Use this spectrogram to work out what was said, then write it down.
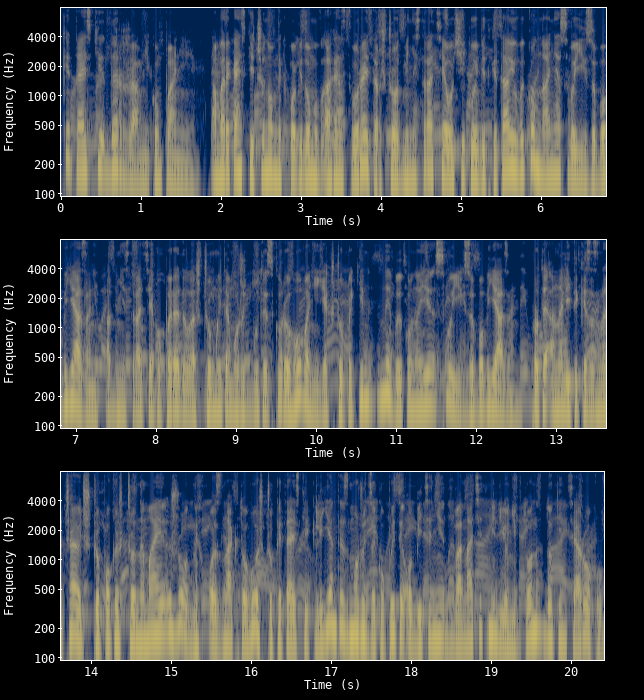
китайські державні компанії. Американський чиновник повідомив агентству Рейтер, що адміністрація очікує від Китаю виконання своїх зобов'язань. Адміністрація попередила, що мита можуть бути скориговані, якщо Пекін не виконує своїх зобов'язань. Проте аналітики зазначають, що поки що немає жодних ознак того, що китайські клієнти зможуть закупити обіцяні 12 мільйонів тонн до кінця року.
